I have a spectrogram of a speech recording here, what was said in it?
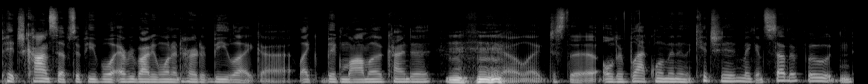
pitch concepts to people. Everybody wanted her to be like uh, like Big Mama kind of, you know, like just the older black woman in the kitchen making southern food. And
